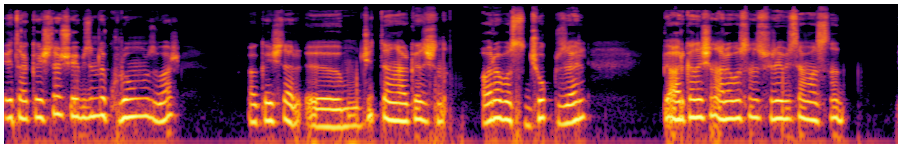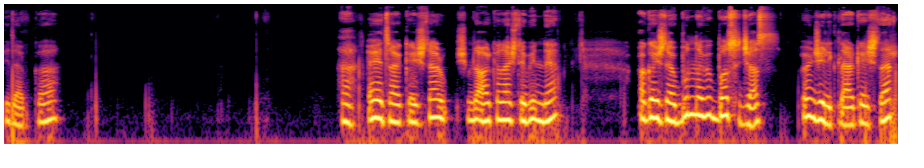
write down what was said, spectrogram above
Evet arkadaşlar şöyle bizim de Chrome'umuz var. Arkadaşlar e, cidden arkadaşın arabası çok güzel. Bir arkadaşın arabasını sürebilsem aslında bir dakika. Heh, evet arkadaşlar şimdi arkadaş da bindi. Arkadaşlar bununla bir basacağız. Öncelikle arkadaşlar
